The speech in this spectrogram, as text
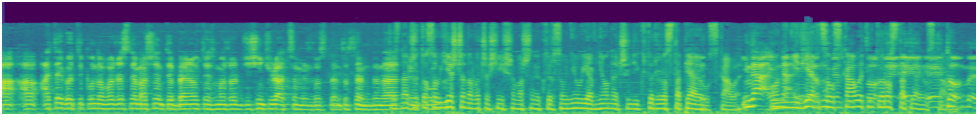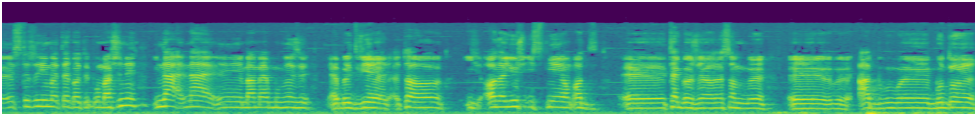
a, a, a tego typu nowoczesne maszyny TBN to jest może od 10 lat są już dostęp- dostępne na To znaczy, to rynku. są jeszcze nowocześniejsze maszyny, które są nieujawnione, czyli które roztapiają skałę. I na, i One na, nie e, wiercą mówiąc skały, tylko roztapiają e, e, skałę. To my stosujemy tego typu maszyny i na, na, e, mamy jak mówiąc, jakby dwie, to one już istnieją od e, tego, że one są e, e, a bu- e, buduje e,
